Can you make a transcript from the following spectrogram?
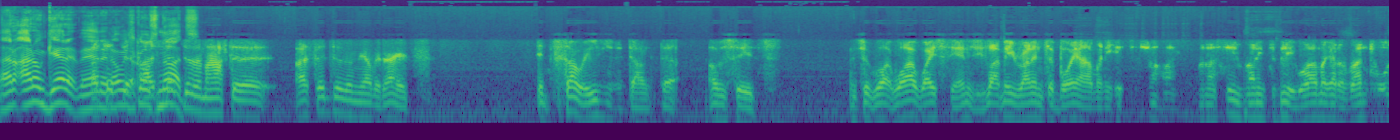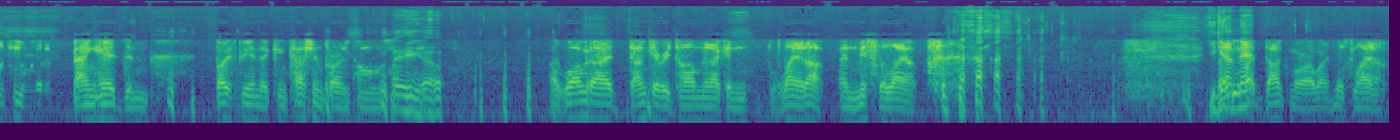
I don't, I don't get it, man. It always to, goes I nuts. Said to them after, I said to them the other day, it's it's so easy to dunk that obviously it's it's like why waste the energy? Like me running to Bojan when he hits a shot. Like when I see him running to me, why am I going to run towards him? We're going to bang heads and both be in the concussion protocol. Or there you go. Like why would I dunk every time when I can lay it up and miss the layup? You got Maybe Ma- if I dunk more, I won't miss layups.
